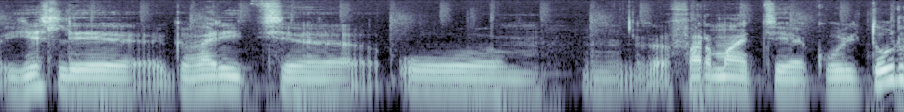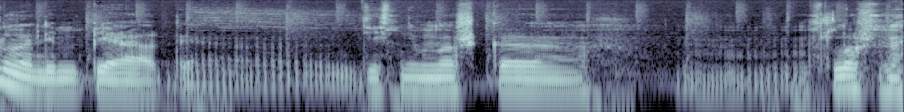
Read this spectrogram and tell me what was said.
если говорить э, о формате культурной олимпиады, здесь немножко сложно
